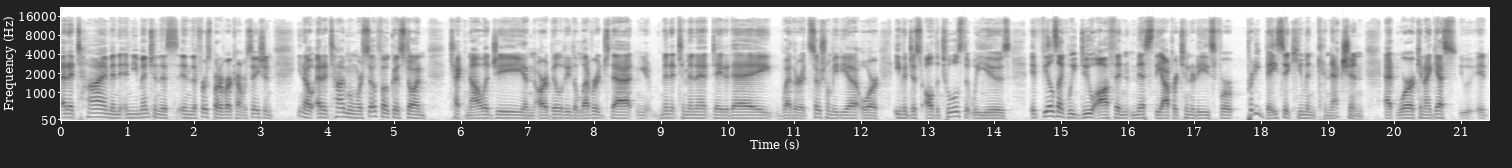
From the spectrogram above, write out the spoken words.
at a time, and, and you mentioned this in the first part of our conversation, you know, at a time when we're so focused on technology and our ability to leverage that you know, minute to minute, day to day, whether it's social media or even just all the tools that we use, it feels like we do often miss the opportunities for pretty basic human connection at work. And I guess it,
